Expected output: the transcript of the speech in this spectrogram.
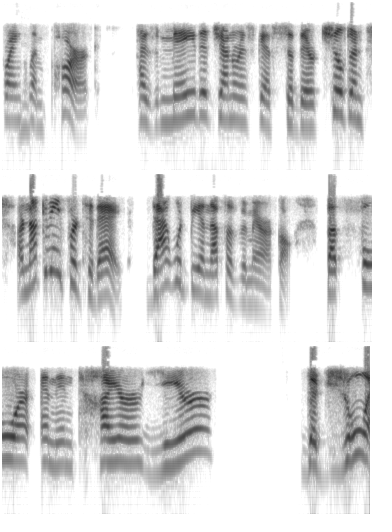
Franklin Park has made a generous gift so their children are not getting for today. That would be enough of a miracle. But for an entire year, the joy.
